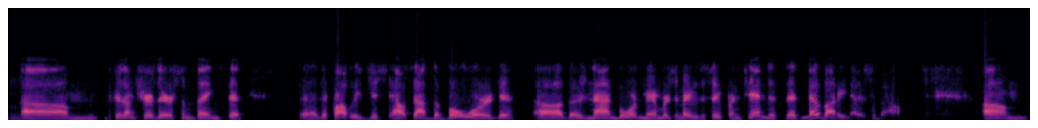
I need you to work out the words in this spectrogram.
mm-hmm. um, because I'm sure there are some things that. Uh, they're probably just outside the board, uh, those nine board members and maybe the superintendent that nobody knows about. Um,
